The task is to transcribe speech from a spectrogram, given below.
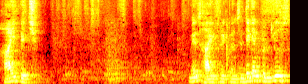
high pitch means high frequency. They can produce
